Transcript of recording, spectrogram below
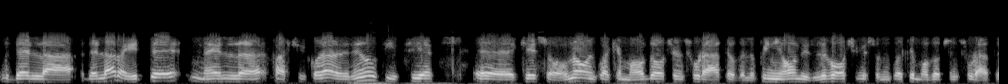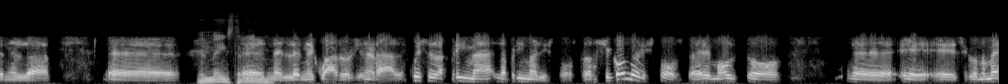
della, della, rete nel far circolare delle notizie eh, che sono in qualche modo censurate o delle opinioni, delle voci che sono in qualche modo censurate nel, eh, eh, nel, nel quadro generale. Questa è la prima, la prima, risposta. La seconda risposta è molto, eh, è, è, secondo me,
